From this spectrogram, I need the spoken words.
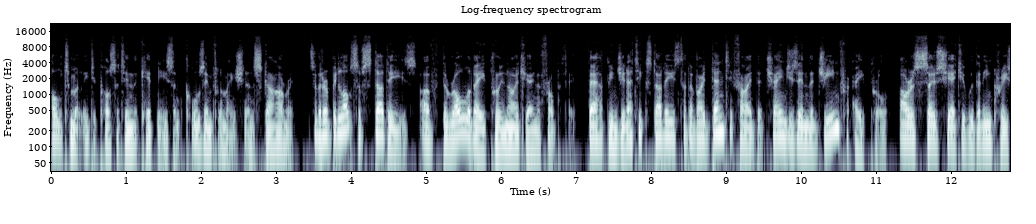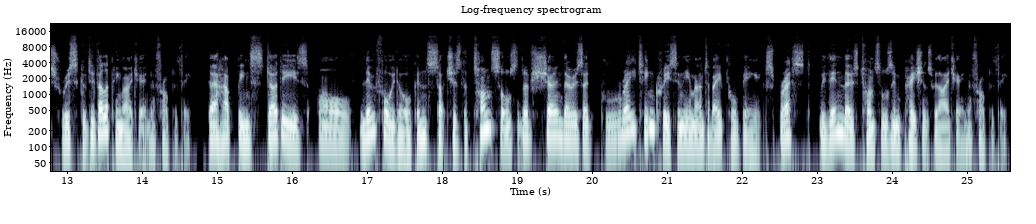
ultimately deposit in the kidneys and cause inflammation and scarring. So there have been lots of studies of the role of APRIL in IgA nephropathy. There have been genetic studies that have identified that changes in the gene for APRIL are associated with an increased risk of developing IgA nephropathy. There have been studies of lymphoid organs, such as the tonsils, that have shown there is a great increase in the amount of APRIL being expressed within those tonsils in patients with IgA nephropathy.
